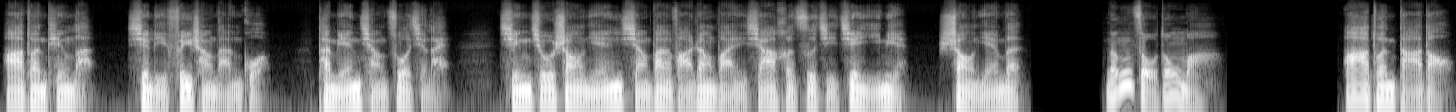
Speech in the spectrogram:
阿端听了，心里非常难过。他勉强坐起来，请求少年想办法让晚霞和自己见一面。少年问：“能走动吗？”阿端答道：“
